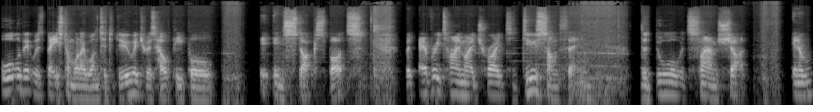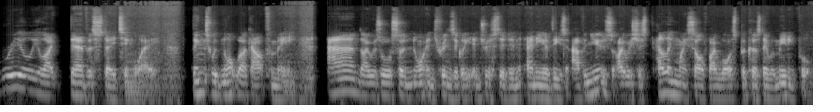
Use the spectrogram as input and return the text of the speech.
All of it was based on what I wanted to do, which was help people in stuck spots. But every time I tried to do something, the door would slam shut in a really like devastating way. Things would not work out for me. And I was also not intrinsically interested in any of these avenues. I was just telling myself I was because they were meaningful.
